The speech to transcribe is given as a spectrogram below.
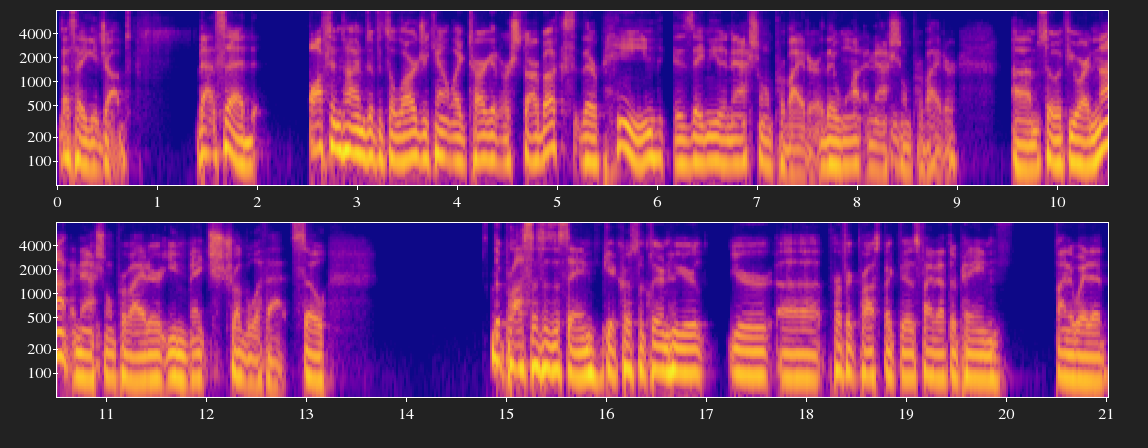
that's how you get jobs. That said, oftentimes if it's a large account like Target or Starbucks, their pain is they need a national provider. They want a national provider. Um, so if you are not a national provider, you might struggle with that. So the process is the same. Get crystal clear on who your your uh, perfect prospect is. Find out their pain. Find a way to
